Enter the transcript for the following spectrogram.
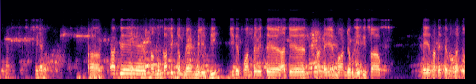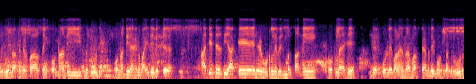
ਕਿਹੜਾ ਹੋਟਲ ਅੱਜ ਸਾਨੂੰ ਕੱਲ੍ਹ ਇੱਕ ਕੰਪਲੇਂਟ ਮਿਲੀ ਸੀ, ਜਿਹਦੇ ਸੰਬੰਧ ਦੇ ਵਿੱਚ ਅੱਜ ਸਾਡੇ ਮਾਨਯੋਗ ਡੀਸੀ ਸਾਹਿਬ ਤੇ ਸਾਡੇ civil surgeon doctor Kirpal Singh, ਉਹਨਾਂ ਦੀ ਮੌਜੂਦ, ਉਹਨਾਂ ਦੀ ਰਹਿਨੁਮਾਈ ਦੇ ਵਿੱਚ ਅੱਜ ਇੱਥੇ ਅਸੀਂ ਆ ਕੇ ਇਹ ਹੋਟਲ ਦੇ ਵਿੱਚ ਮਲਤਾਨੀ ਹੋਟਲ ਹੈ ਇਹ ਮੇਰਕੋਟਲੇ ਵਾਲਿਆਂ ਦਾ, ਬੱਸ ਸਟੈਂਡ ਦੇ ਕੋਲ ਸੰਗਰੂਰ।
